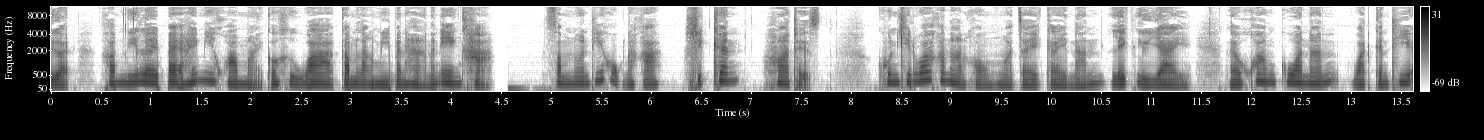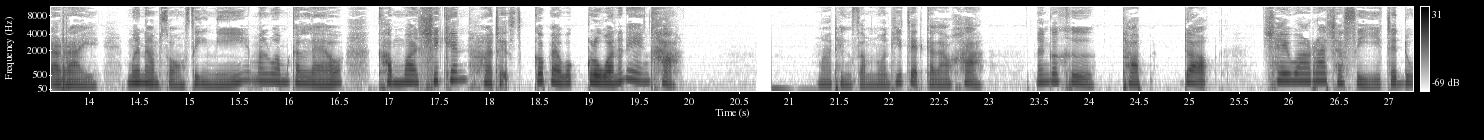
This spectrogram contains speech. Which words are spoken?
ดือดๆคำนี้เลยแปลให้มีความหมายก็คือว่ากำลังมีปัญหานั่นเองค่ะ สำนวนที่ 6 นะคะ chicken hottest คุณคิดว่าขนาดของหัวใจไก่นั้นเล็กหรือใหญ่ แล้วความกลัวนั้นวัดกันที่อะไร เมื่อนำสองสิ่งนี้มารวมกันแล้วคำว่า chicken hottest ก็แปลว่ากลัวนั่นเองค่ะ มาถึงสำนวนที่ 7 กันแล้วค่ะ นั่นก็คือ top dog ใช่ว่าราชสีจะดู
